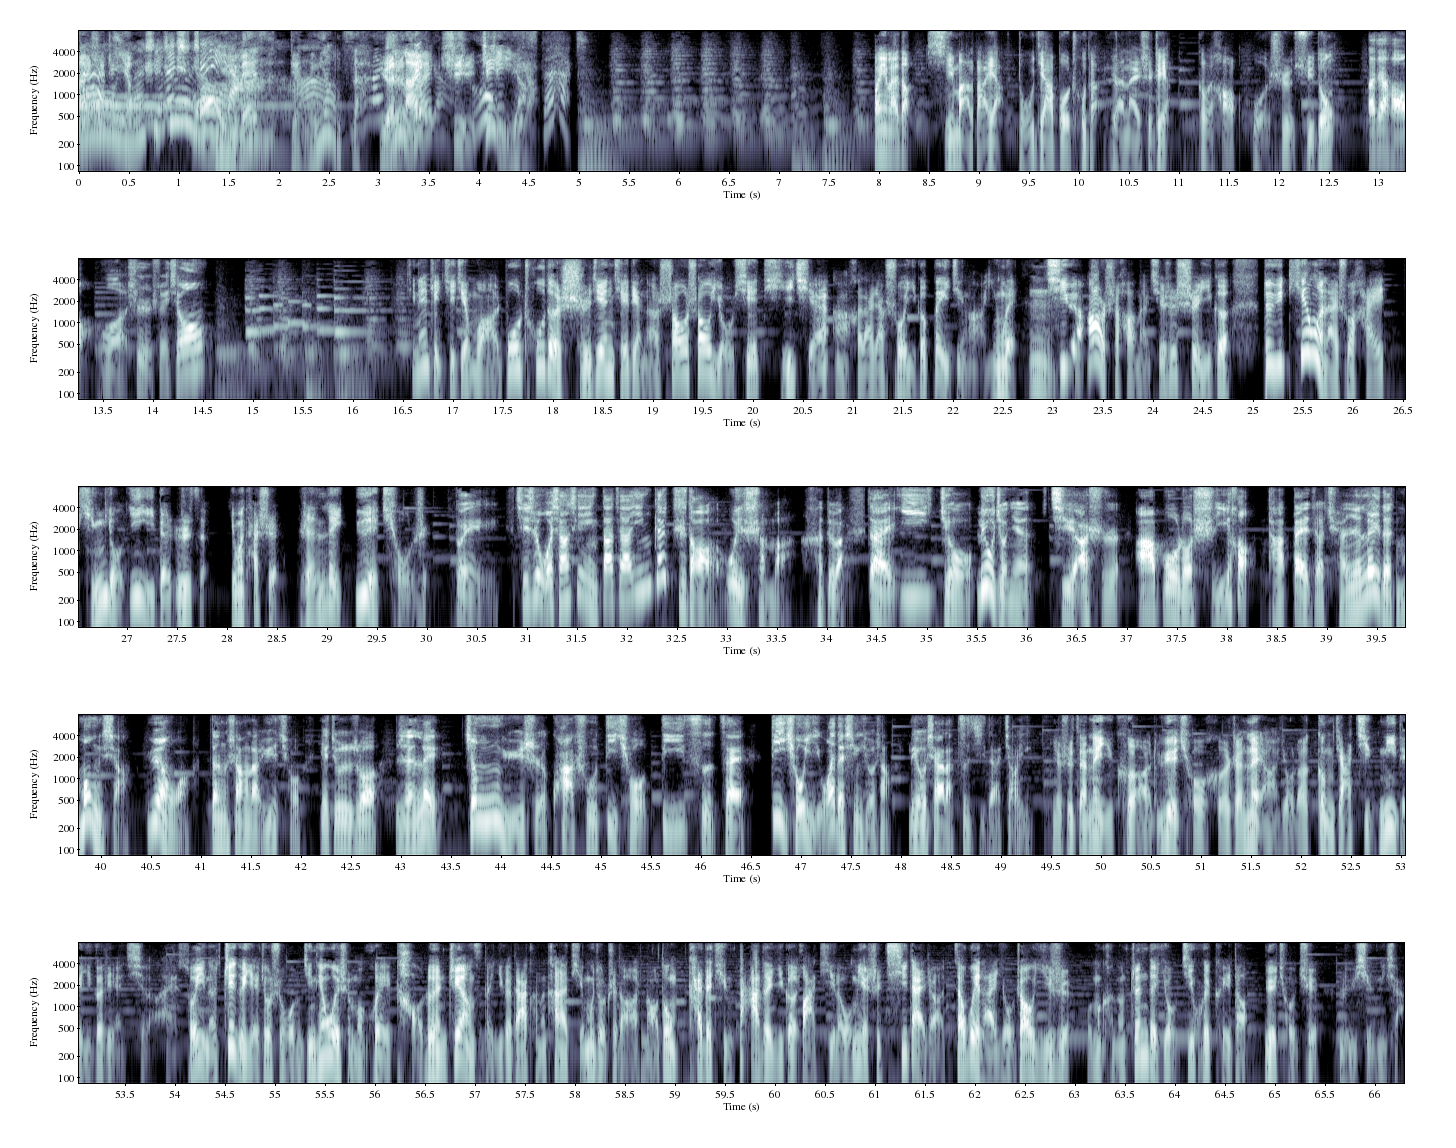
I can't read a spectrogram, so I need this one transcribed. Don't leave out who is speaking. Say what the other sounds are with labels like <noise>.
Speaker 1: 来是这样，
Speaker 2: 原来是
Speaker 1: 原
Speaker 2: 这样原
Speaker 1: 来是点能样子啊！原来是这样。欢迎来到喜马拉雅独家播出的《原来是这样》。各位好，我是旭东。
Speaker 3: 大家好，我是水兄。
Speaker 1: 今天这期节目啊，播出的时间节点呢，稍稍有些提前啊，和大家说一个背景啊，因为
Speaker 3: 嗯
Speaker 1: 七月二十号呢，其实是一个对于天文来说还挺有意义的日子，因为它是人类月球日。
Speaker 3: 对，其实我相信大家应该知道为什么，<laughs> 对吧？在一九六九年七月二十日，阿波罗十一号，他带着全人类的梦想愿望登上了月球，也就是说，人类终于是跨出地球，第一次在地球以外的星球上留下了自己的脚印。
Speaker 1: 也是在那一刻啊，月球和人类啊有了更加紧密的一个联系了。哎，所以呢，这个也就是我们今天为什么会讨论这样子的一个，大家可能看了题目就知道啊，脑洞开的挺大的一个话题了。我们也是期待着，在未来有朝一日，我们可能真的有机会可以到月球去旅行一下。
